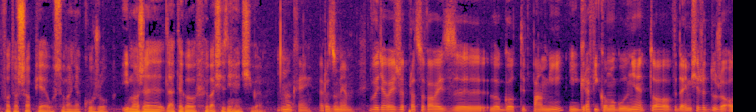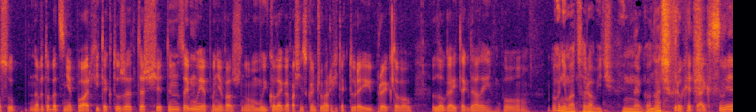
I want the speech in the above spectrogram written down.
w Photoshopie, usuwania kurzu i może dlatego chyba się zniechęciłem. Okej, okay, rozumiem. Powiedziałeś, że pracowałeś z logotypami i grafiką ogólnie, to wydaje mi się, że dużo osób, nawet obecnie po architekturze, też się tym zajmuje, ponieważ no, mój kolega właśnie skończył architekturę i projektował loga i tak dalej, bo bo nie ma co robić innego. No, znaczy, trochę tak, w sumie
